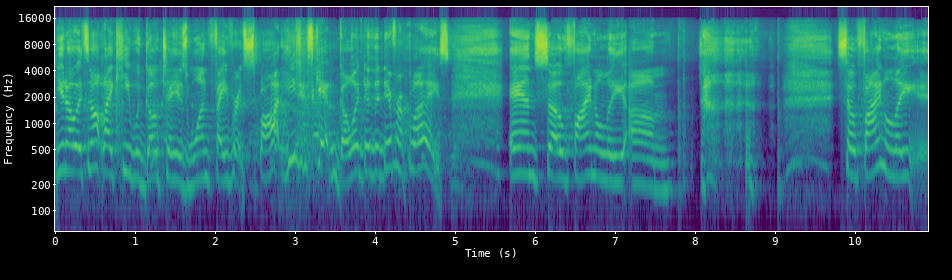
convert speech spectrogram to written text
You know, it's not like he would go to his one favorite spot. He just kept going to the different place. And so finally. Um, So finally,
